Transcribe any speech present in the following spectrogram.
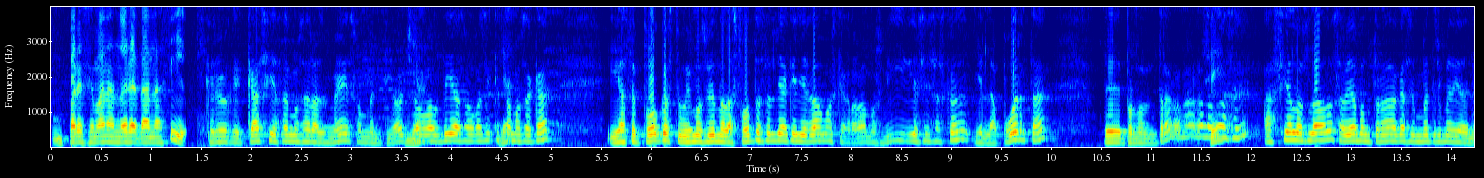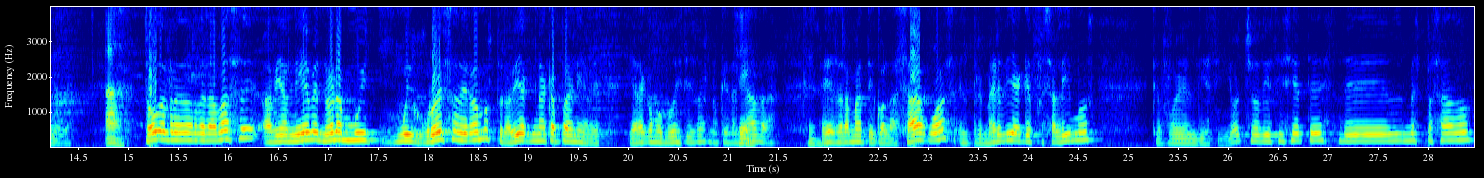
un par de semanas no era tan así. Creo que casi hacemos ahora al mes, son 28 Ya. o al día o algo así que Ya. estamos acá. Y hace poco estuvimos viendo las fotos del día que llegamos, que grabamos vídeos y esas cosas, y en la puerta, de, por donde entraron ahora a Sí. la base, hacia los lados había amontonado casi un metro y medio de nieve. Ah, Todo alrededor de la base había nieve, no era muy, muy gruesa, digamos, pero había una capa de nieve. Y ahora, como pudisteis ver, no queda Sí, nada. claro. Es dramático. Las aguas, el primer día que salimos, que fue el 18 o 17 del mes pasado,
